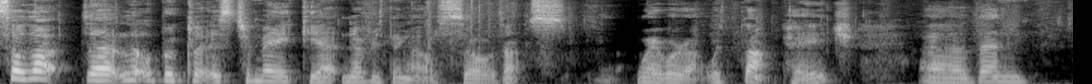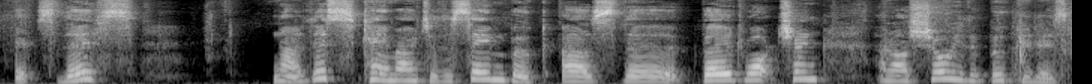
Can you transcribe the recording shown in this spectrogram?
So that uh, little booklet is to make yet and everything else. So that's where we're at with that page. Uh, then it's this. Now this came out of the same book as the bird watching and I'll show you the book it is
